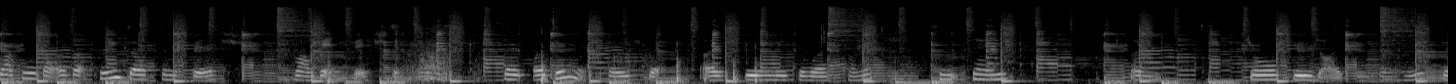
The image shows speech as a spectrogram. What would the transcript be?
That's all I got. I've got three dogs and a fish. Well, I'm getting fish time. So I've done this page, but I still need to work on it. So it says, um, draw food items on here. So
